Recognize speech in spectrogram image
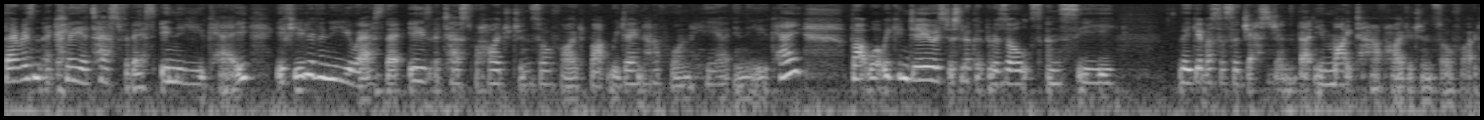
there isn't a clear test for this in the UK. If you live in the US, there is a test for hydrogen sulfide, but we don't have one here in the UK. But what we can do is just look at the results and see they give us a suggestion that you might have hydrogen sulfide.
